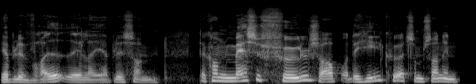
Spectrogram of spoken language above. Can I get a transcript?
Jeg blev vred, eller jeg blev sådan. Der kom en masse følelser op, og det hele kørte som sådan en,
